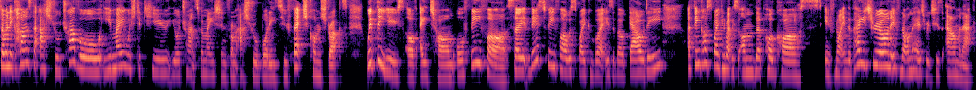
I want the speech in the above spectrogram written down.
so, when it comes to astral travel, you may wish to cue your transformation from astral body to fetch constructs with the use of a charm or fith-fath. So, this fith-fath was spoken by Isobel Gowdie. I think I've spoken about this on the podcast, if not in the Patreon, if not on the Hedge Witches Almanac.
